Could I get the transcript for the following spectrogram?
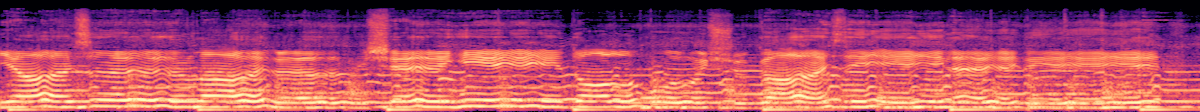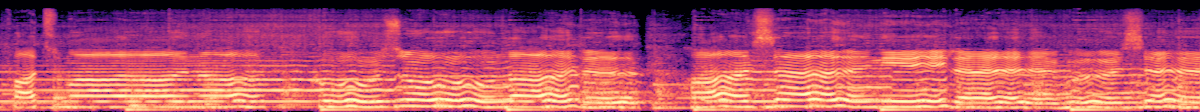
yazıları şehit olmuş gazileri. Fatma ana kuzuları Hasan ile Hüseyin'dir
